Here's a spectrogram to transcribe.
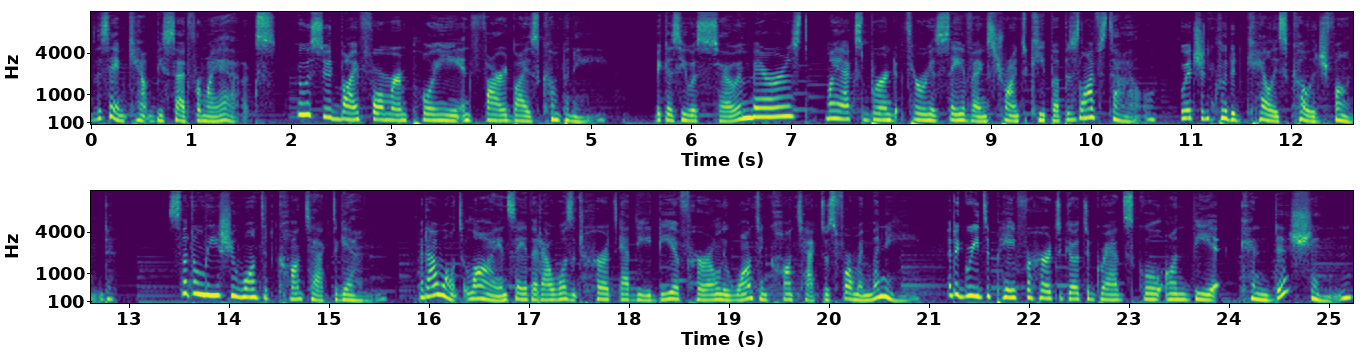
The same can't be said for my ex, who was sued by a former employee and fired by his company. Because he was so embarrassed, my ex burned through his savings trying to keep up his lifestyle, which included Kelly's college fund. Suddenly, she wanted contact again. And I won't lie and say that I wasn't hurt at the idea of her only wanting contact was for my money and agreed to pay for her to go to grad school on the condition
